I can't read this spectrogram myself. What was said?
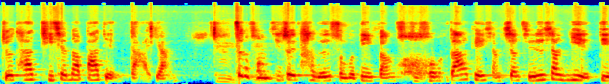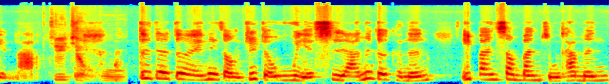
就他提前到八点打烊，嗯，这个冲击最大的是什么地方？哦，大家可以想象，其实像夜店啦、居酒屋，对对对，那种居酒屋也是啊。那个可能一般上班族他们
